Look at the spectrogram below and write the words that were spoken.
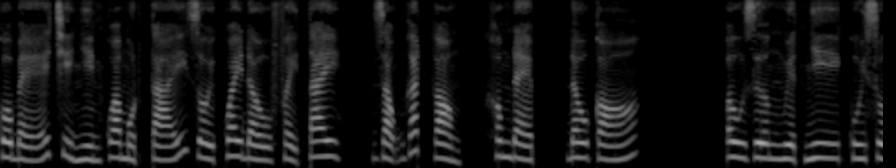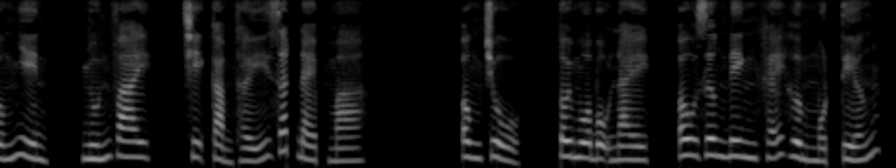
Cô bé chỉ nhìn qua một cái rồi quay đầu phẩy tay, giọng gắt gỏng, không đẹp, đâu có. Âu Dương Nguyệt Nhi cúi xuống nhìn, nhún vai, chị cảm thấy rất đẹp mà. Ông chủ, tôi mua bộ này, Âu Dương Ninh khẽ hừm một tiếng,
